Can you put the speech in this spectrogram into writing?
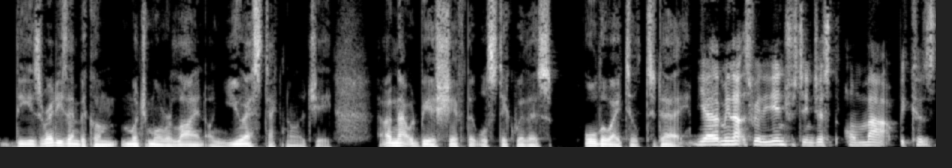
the Israelis then become much more reliant on US technology. And that would be a shift that will stick with us all the way till today. Yeah, I mean, that's really interesting just on that because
